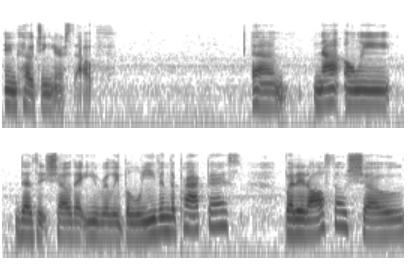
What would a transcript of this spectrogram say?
in coaching yourself. Um, not only does it show that you really believe in the practice, but it also shows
